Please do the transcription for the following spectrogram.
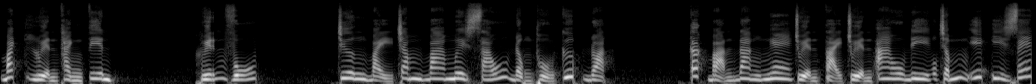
Bách luyện thành tiên. huyễn Vũ. Chương 736 đồng thủ cướp đoạt. Các bạn đang nghe truyện tại truyện Audi.xyz.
